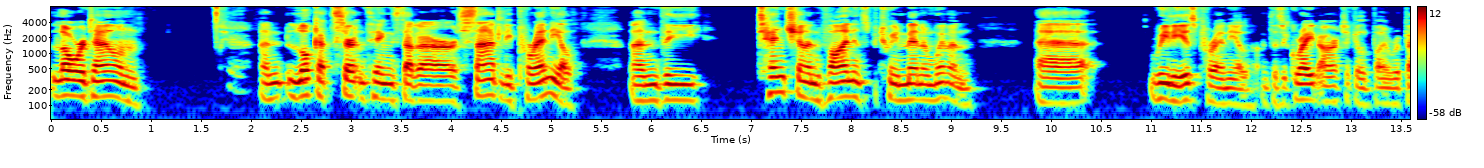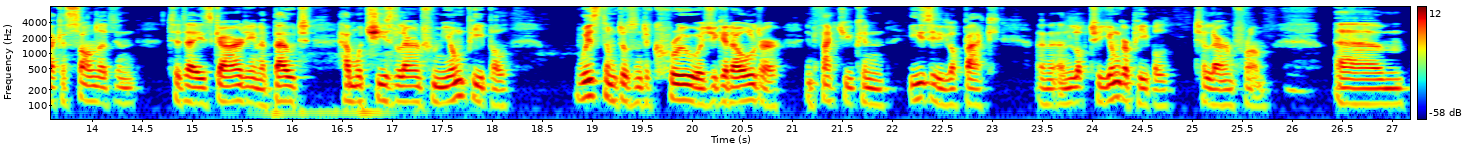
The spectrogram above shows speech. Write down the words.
lower down Sure. and look at certain things that are sadly perennial and the tension and violence between men and women uh, really is perennial. And there's a great article by Rebecca Solnit in today's Guardian about how much she's learned from young people. Wisdom doesn't accrue as you get older. In fact, you can easily look back and, and look to younger people to learn from. Um,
